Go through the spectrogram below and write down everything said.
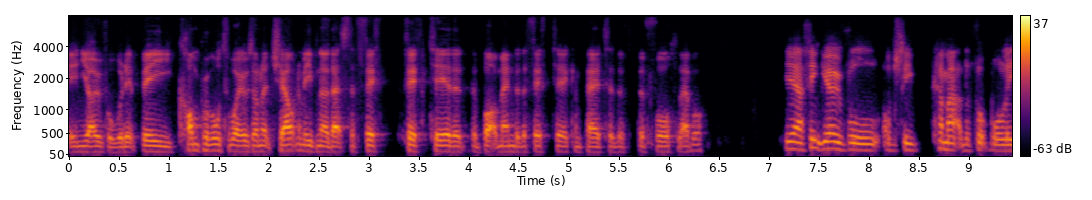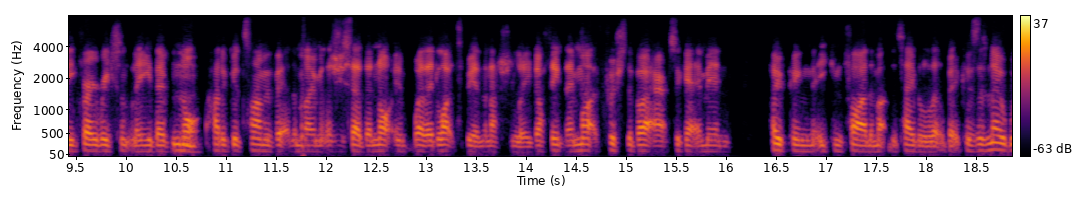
in Yeovil? Would it be comparable to what he was on at Cheltenham, even though that's the fifth fifth tier, the, the bottom end of the fifth tier compared to the, the fourth level? Yeah, I think Yeovil obviously come out of the Football League very recently. They've mm. not had a good time of it at the moment. As you said, they're not in, where they'd like to be in the National League. I think they might have pushed the boat out to get him in, hoping that he can fire them up the table a little bit. Because there's no,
